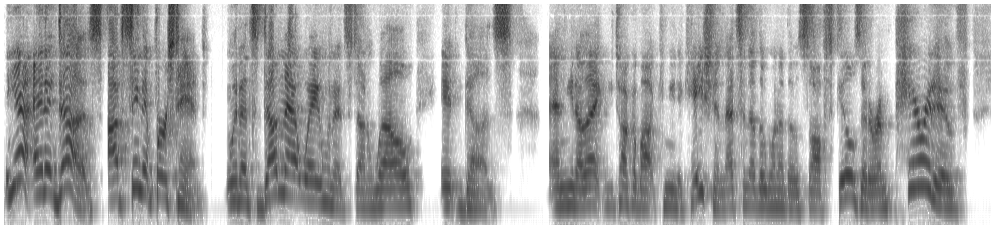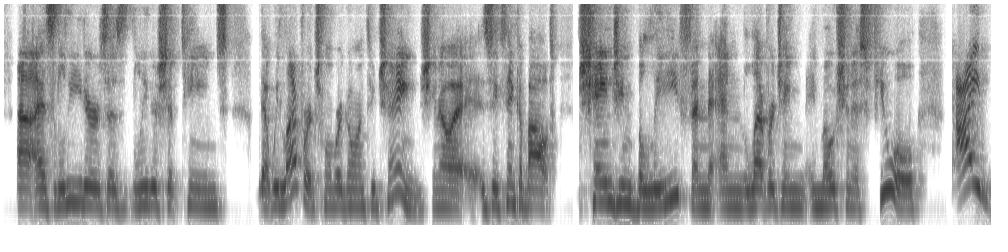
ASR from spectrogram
Yeah and it does. I've seen it firsthand. When it's done that way when it's done well it does. And you know that you talk about communication that's another one of those soft skills that are imperative uh, as leaders, as leadership teams that we leverage when we're going through change. You know, as you think about changing belief and, and leveraging emotion as fuel, I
